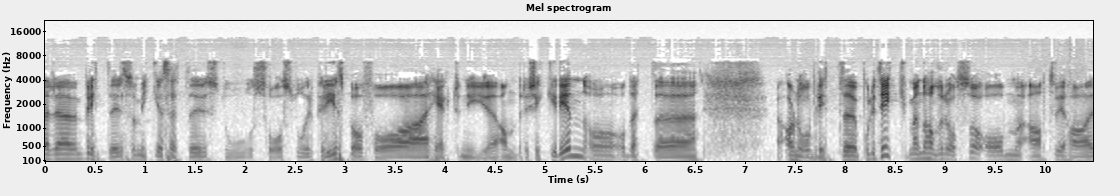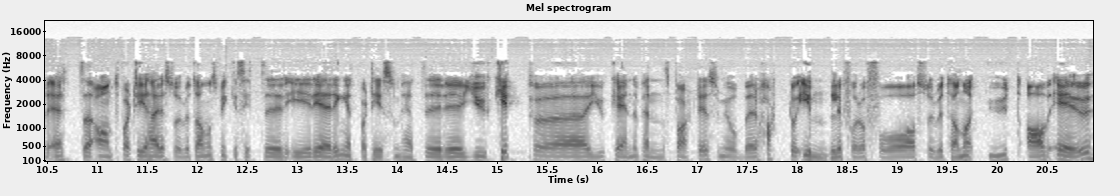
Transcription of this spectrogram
er eh, briter som ikke setter sto, så stor pris på å få helt nye andre skikker inn. Og, og dette har nå blitt eh, politikk, men det handler også om at vi har et annet parti her i Storbritannia som ikke sitter i regjering. Et parti som heter UKIP, eh, UK Independence Party, som jobber hardt og inderlig for å få Storbritannia ut av EU.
